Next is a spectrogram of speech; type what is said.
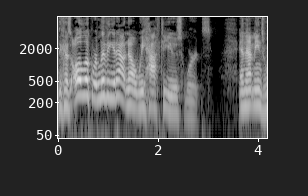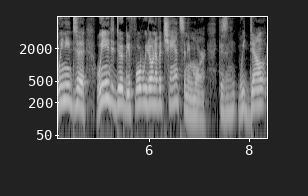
because, oh, look, we're living it out. No, we have to use words. And that means we need to we need to do it before we don't have a chance anymore because we don't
